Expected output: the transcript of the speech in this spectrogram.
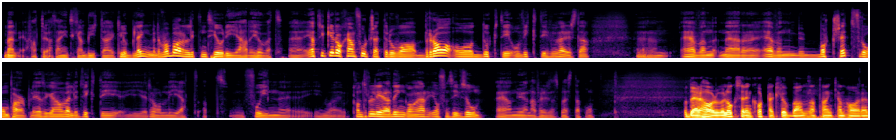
Men jag fattar ju att han inte kan byta klubblängd, men det var bara en liten teori jag hade i huvudet. Eh, jag tycker dock han fortsätter att vara bra och duktig och viktig för Färjestad. Eh, även, när, även bortsett från powerplay, jag tycker han har en väldigt viktig roll i att, att få in eh, kontrollerade ingångar i offensiv zon. är han ju en av Färjestads bästa på. Och där har du väl också den korta klubban, att han kan ha det,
